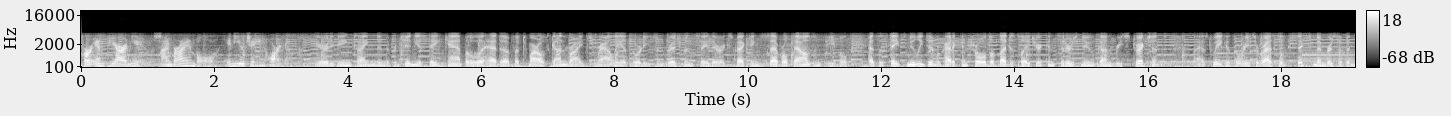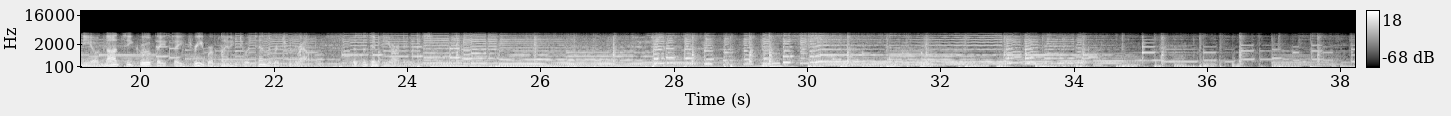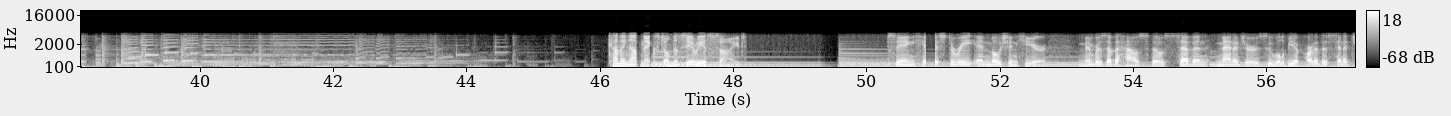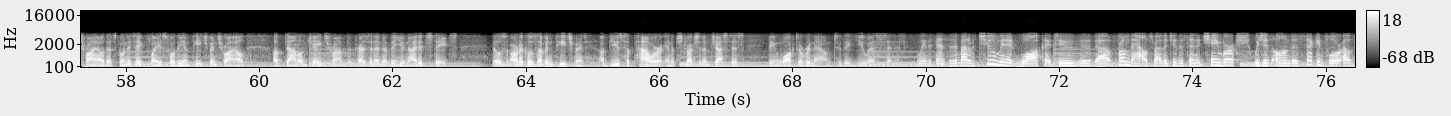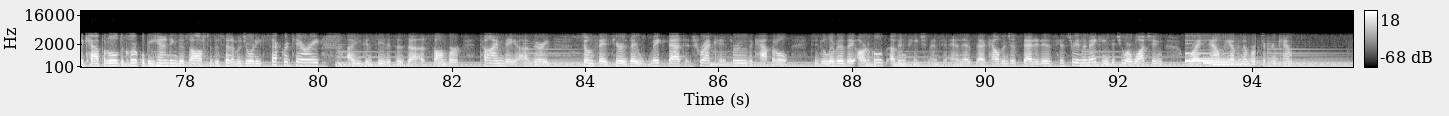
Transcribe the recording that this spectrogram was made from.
For NPR News, I'm Brian Bull in Eugene, Oregon. Security being tightened in the Virginia state capitol ahead of uh, tomorrow's gun rights rally. Authorities in Richmond say they're expecting several thousand people as the state's newly Democratic controlled legislature considers new gun restrictions. Last week, authorities arrested six members of a neo Nazi group. They say three were planning to attend the Richmond rally. This is NPR News. Coming up next on the serious side. Seeing history in motion here. Members of the House, those seven managers who will be a part of the Senate trial that's going to take place for the impeachment trial of Donald J. Trump, the President of the United States. Those articles of impeachment, abuse of power, and obstruction of justice being walked over now to the U.S. Senate. We understand it's about a two-minute walk uh, to uh, from the House, rather, to the Senate chamber, which is on the second floor of the Capitol. The clerk will be handing this off to the Senate Majority Secretary. Uh, you can see this is a, somber time. They are very stone-faced here as they make that trek through the Capitol to deliver the articles of impeachment. And as uh, Calvin just said, it is history in the making that you are watching right now. We have a number of different cameras.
